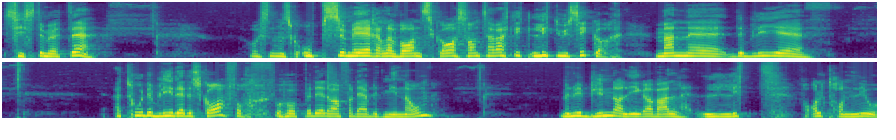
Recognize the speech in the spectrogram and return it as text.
siste møte. Hvordan man skal oppsummere, eller hva en skal. Sant? Så jeg har vært litt, litt usikker. Men eh, det blir eh, Jeg tror det blir det det skal. For, for håpe det er i hvert fall det jeg er blitt minnet om. Men vi begynner likevel litt, for alt handler jo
